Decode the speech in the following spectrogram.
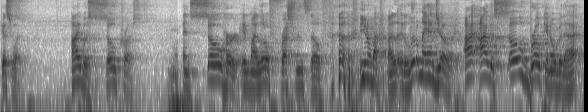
Guess what? I was so crushed and so hurt in my little freshman self. you know, my, my little man Joe. I, I was so broken over that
